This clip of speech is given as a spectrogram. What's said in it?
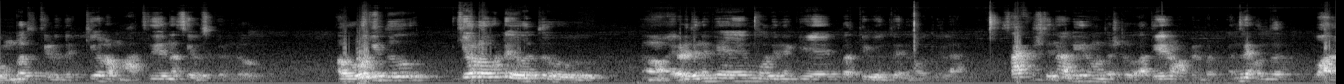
ಒಂಬತ್ತು ತಿಳಿದ ಕೇವಲ ಮಾತ್ರೆಯನ್ನ ಸೇವಿಸ್ಕೊಂಡು ಅವ್ರು ಹೋಗಿದ್ದು ಕೇವಲ ಹೋಗ್ಬಿಟ್ಟು ಇವತ್ತು ಎರಡು ದಿನಕ್ಕೆ, ಮೂರು ದಿನಕ್ಕೆ ಬರ್ತೀವಿ ಅಂತ ಏನು ಹೋಗಿಲ್ಲ. ಸಾಕಷ್ಟು ದಿನ ಅಲ್ಲಿ ಒಂದಷ್ಟು ಅದೇನೋ ಮಾಡ್ಕೊಂಡು ಬರ್ತೀವಿ. ಅಂದ್ರೆ ಒಂದು ವಾರ,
